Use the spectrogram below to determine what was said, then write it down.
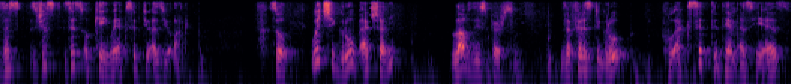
That's just, that's okay. We accept you as you are. So, which group actually loved this person? The first group who accepted him as he is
